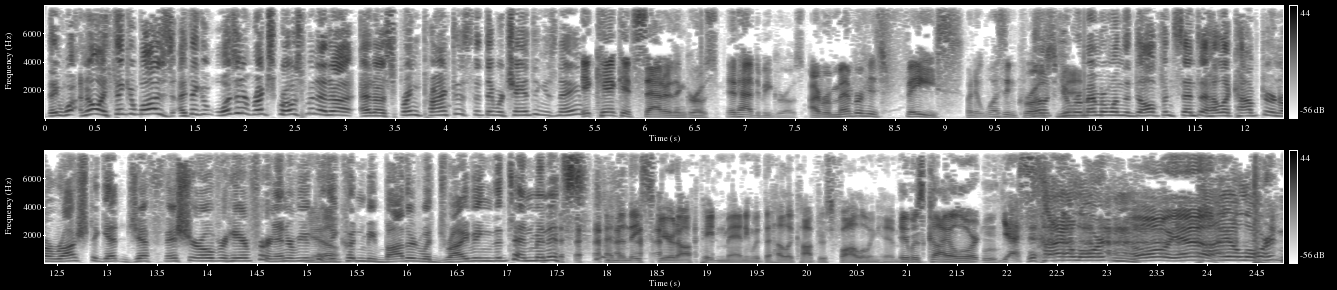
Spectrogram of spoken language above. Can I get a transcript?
they were. No, I think it was. I think it wasn't it Rex Grossman at a at a spring practice that they were chanting his name. It can't get sadder than Gross. It had to be Gross. I remember his face, but it wasn't No, gross. you remember when the Dolphins sent a helicopter in a rush to get Jeff Fisher over here for an interview because Yeah. he couldn't be bothered with driving the 10 minutes? and then they scared off Peyton Manning with the helicopters following him. It was Kyle Orton. Yes. Kyle Orton. Oh yeah. Kyle Orton.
